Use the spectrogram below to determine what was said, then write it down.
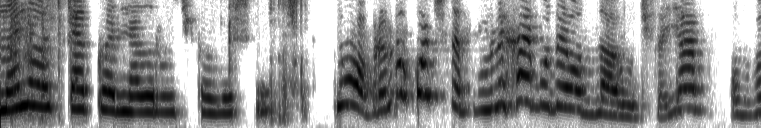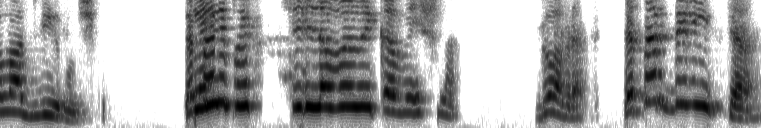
у мене ось так одна ручка вийшла. Добре, ну хочете, нехай буде одна ручка. Я обвела дві ручки. У мене просто сильно велика вийшла. Добре. Тепер дивіться,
